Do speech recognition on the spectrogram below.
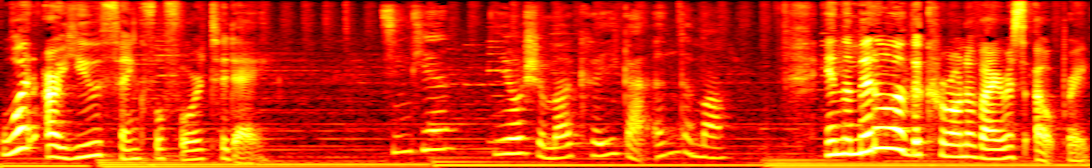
What are you thankful for today? 今天你有什么可以感恩的吗？In the middle of the coronavirus outbreak,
